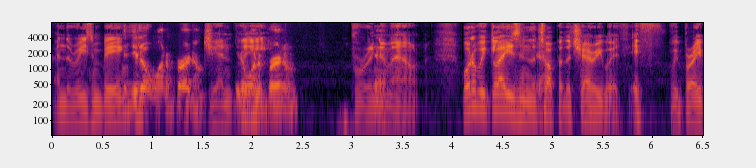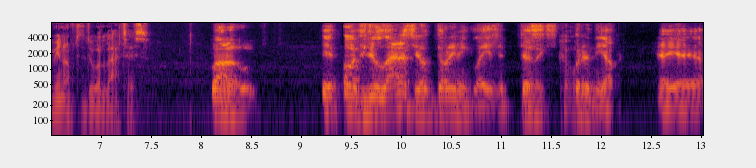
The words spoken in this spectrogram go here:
And the reason being, you don't want to burn them. Gently. You don't want to burn them. Bring Yeah. them out. What are we glazing the Yeah. top of the cherry with? If we're brave enough to do a lattice. Well, it, oh, if you do lattice, you don't, don't even glaze it. Just Really? Put it in the oven. Yeah, yeah, yeah.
